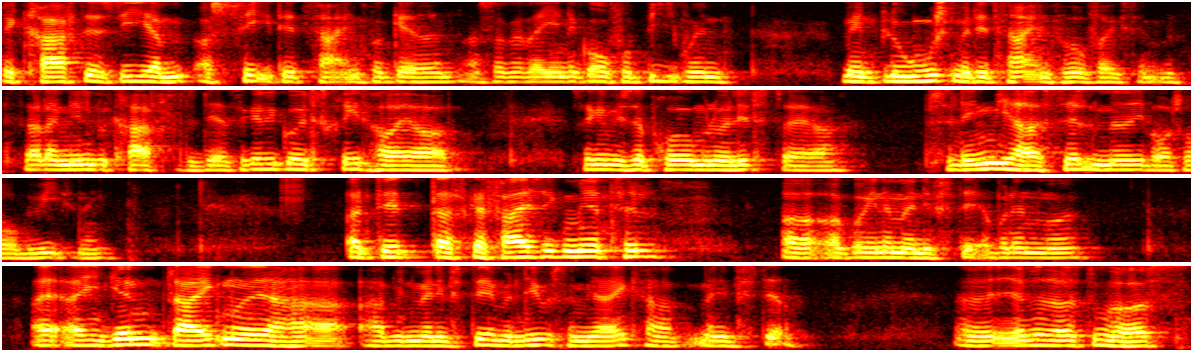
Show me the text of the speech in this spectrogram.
bekræftes i at, at se det tegn på gaden, og så kan der en, der går forbi på en, med en bluse med det tegn på, for eksempel. Så er der en lille bekræftelse der, så kan vi gå et skridt højere op. Så kan vi så prøve med noget lidt større, så længe vi har os selv med i vores overbevisning. Og det, der skal faktisk ikke mere til at, at gå ind og manifestere på den måde. Og, og igen, der er ikke noget, jeg har, har vil manifestere i mit liv, som jeg ikke har manifesteret. Øh, Jeg ved også, du har også,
